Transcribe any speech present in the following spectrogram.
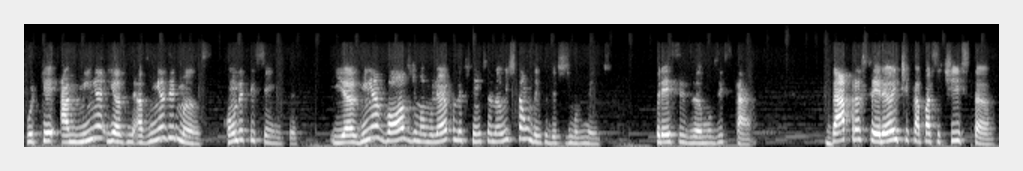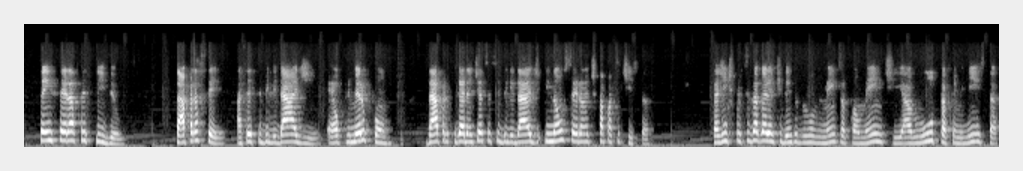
Porque a minha e as, as minhas irmãs com deficiência e as minhas vozes de uma mulher com deficiência não estão dentro desses movimentos. Precisamos estar. Dá para ser anticapacitista sem ser acessível. Dá para ser. Acessibilidade é o primeiro ponto. Dá para se garantir acessibilidade e não ser anticapacitista. Se a gente precisa garantir dentro dos movimentos atualmente, a luta feminista,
